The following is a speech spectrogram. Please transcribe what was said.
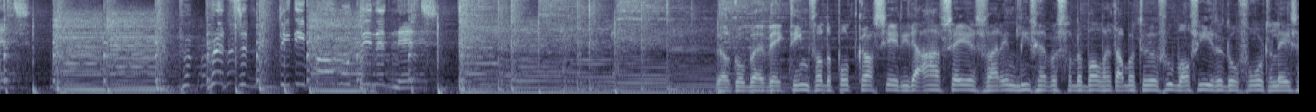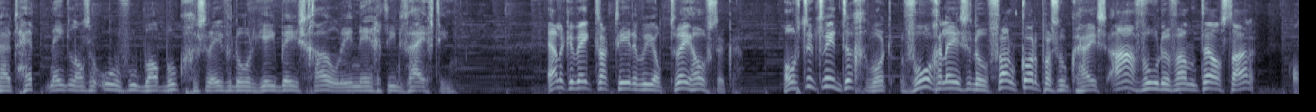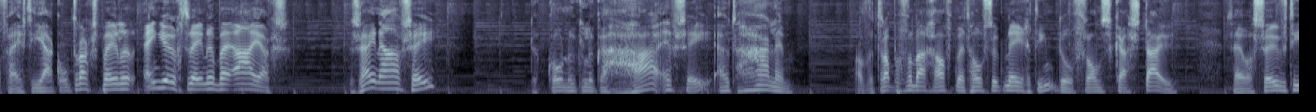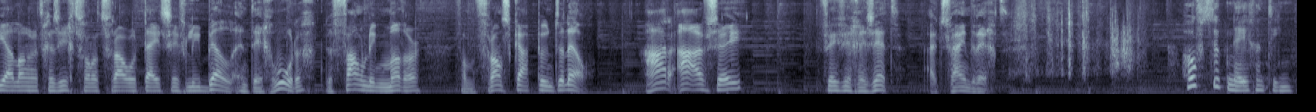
net. Die, bal moet in het net. Welkom bij week 10 van de podcastserie De AFC'ers... waarin liefhebbers van de bal het amateurvoetbal vieren... door voor te lezen uit het Nederlandse oervoetbalboek... geschreven door J.B. Schuil in 1915. Elke week trakteren we je op twee hoofdstukken. Hoofdstuk 20 wordt voorgelezen door Frank Korpershoek. Hij is aanvoerder van Telstar, al 15 jaar contractspeler... en jeugdtrainer bij Ajax. Zijn AFC? De Koninklijke HFC uit Haarlem. Maar we trappen vandaag af met hoofdstuk 19 door Frans Kastuy. Zij was 17 jaar lang het gezicht van het vrouwentijdschrift Libel en tegenwoordig de founding mother van Franska.nl. Haar AFC? VVGZ uit Zwijndrecht. Hoofdstuk 19.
